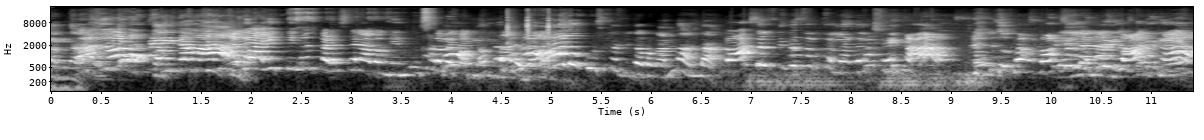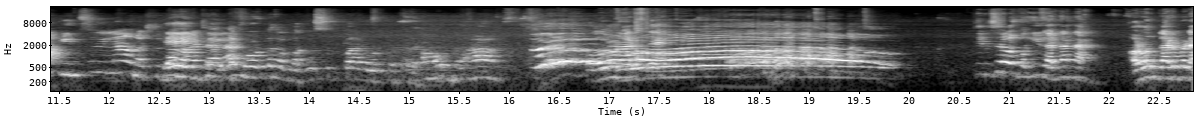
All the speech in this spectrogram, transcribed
ಅಂತ ಅದೇ ಐದ್ ತಿಂಗಳು ಕಳಿಸ್ತಾರೆ ಅವಾಗ ನೆನ್ಪಿಸ್ಕೋಬೇಕಾಗಿತ್ತು ತಿನ್ಸು ಇಲ್ಲ ಅವ್ನು ಅಷ್ಟು ಅವ್ನ್ ಮಗಳು ಸೂಪರ್ ಅಷ್ಟೇ. ತಿನ್ಸೋ ಮಗಿಗೆ ಅನ್ನನ. ಅವಳೊಂದು ಗಾಡ್ಬೇಡ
